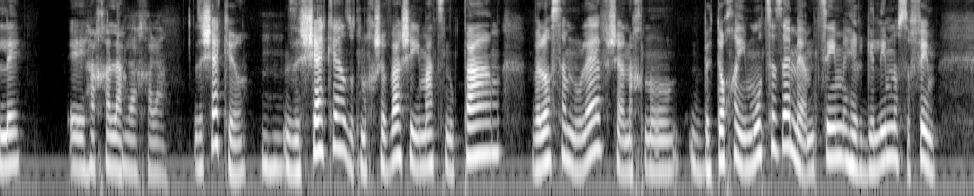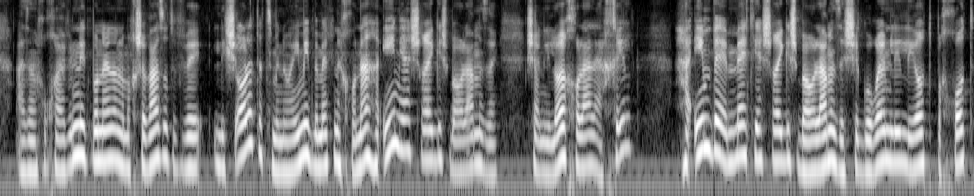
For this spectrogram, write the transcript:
להכלה. להכלה. זה שקר. Mm-hmm. זה שקר, זאת מחשבה שאימצנו פעם, ולא שמנו לב שאנחנו בתוך האימוץ הזה מאמצים הרגלים נוספים. אז אנחנו חייבים להתבונן על המחשבה הזאת ולשאול את עצמנו האם היא באמת נכונה, האם יש רגש בעולם הזה שאני לא יכולה להכיל? האם באמת יש רגש בעולם הזה שגורם לי להיות פחות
